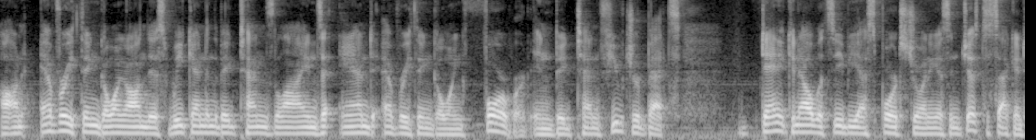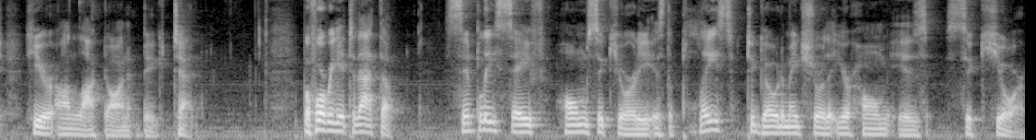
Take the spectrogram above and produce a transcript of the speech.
on everything going on this weekend in the Big Ten's lines and everything going forward in Big Ten future bets. Danny Kanell with CBS Sports joining us in just a second here on Locked On Big Ten. Before we get to that, though, SimpliSafe Home Security is the place to go to make sure that your home is secure.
